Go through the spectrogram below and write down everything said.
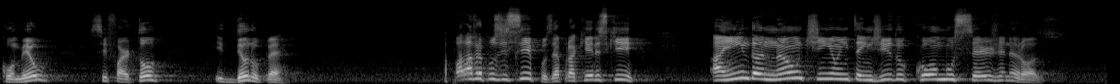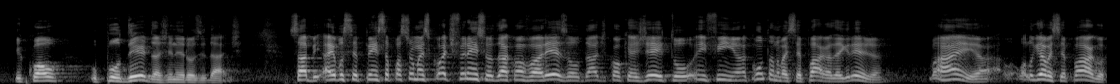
Comeu, se fartou e deu no pé. A palavra é para os discípulos, é para aqueles que ainda não tinham entendido como ser generosos e qual o poder da generosidade. Sabe, aí você pensa, pastor, mas qual a diferença? Eu dar com avareza ou dar de qualquer jeito? Ou, enfim, a conta não vai ser paga da igreja? Vai, o aluguel vai ser pago?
